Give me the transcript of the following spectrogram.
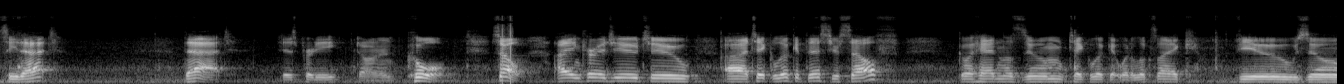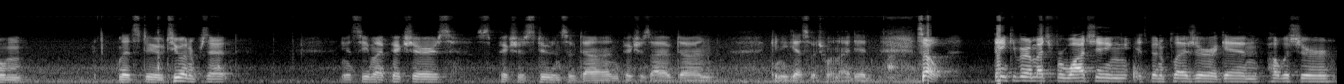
See that? That is pretty darn cool. So, I encourage you to uh, take a look at this yourself. Go ahead and let's zoom, take a look at what it looks like. View, zoom. Let's do 200%. You can see my pictures, pictures students have done, pictures I have done. Can you guess which one I did? So, thank you very much for watching. It's been a pleasure. Again, publisher,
